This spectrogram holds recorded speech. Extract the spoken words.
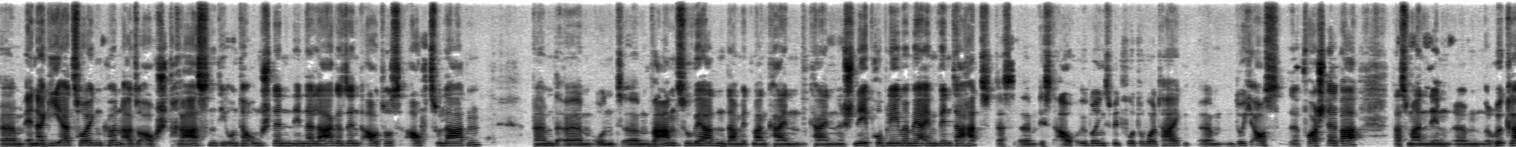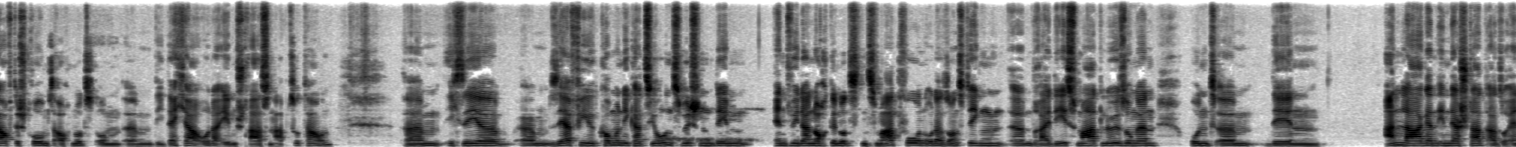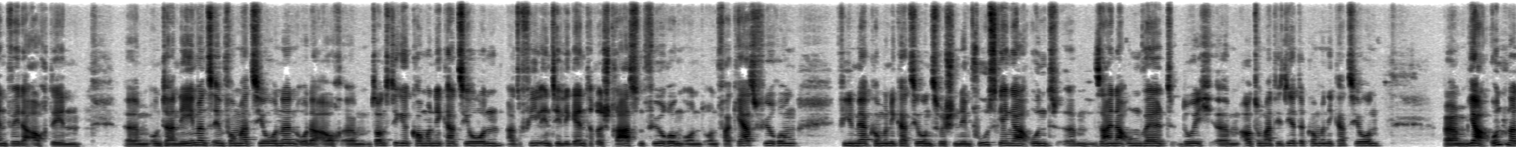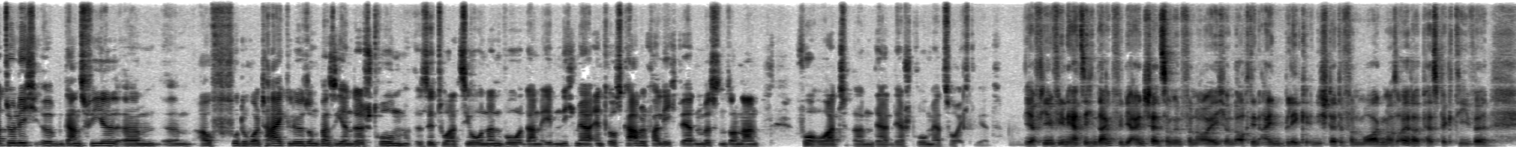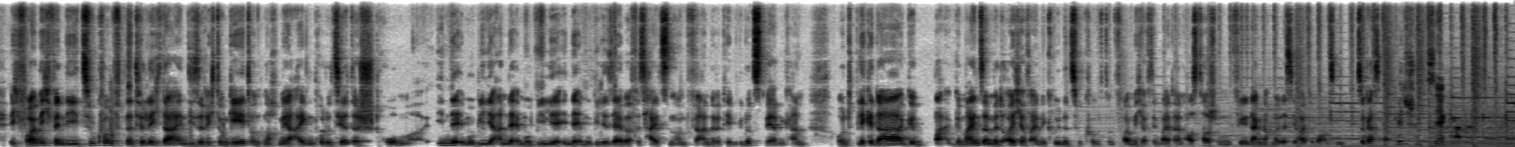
ähm, Energie erzeugen können, also auch Straßen, die unter Umständen in der Lage sind, Autos aufzuladen ähm, ähm, und ähm, warm zu werden, damit man kein, keine Schneeprobleme mehr im Winter hat. Das ähm, ist auch übrigens mit Photovoltaik ähm, durchaus äh, vorstellbar, dass man den ähm, Rücklauf des Stroms auch nutzt, um die Dächer oder eben Straßen abzutauen. ich sehe sehr viel Kommunikation zwischen dem entweder noch genutzten Smartphone oder sonstigen 3D-Smart-Lösungen und ähm, den Anlagen in der Stadt, also entweder auch den ähm, Unternehmensinformationen oder auch ähm, sonstige Kommunikation, also viel intelligentere Straßenführung und, und Verkehrsführung, viel mehr Kommunikation zwischen dem Fußgänger und ähm, seiner Umwelt durch ähm, automatisierte Kommunikation. Ähm, ja, und natürlich äh, ganz viel ähm, ähm, auf Photovoltaiklösung basierende Stromsituationen, wo dann eben nicht mehr endlos Kabel verlegt werden müssen, sondern vor Ort ähm, der, der Strom erzeugt wird. Ja, vielen, vielen herzlichen Dank für die Einschätzungen von euch und auch den Einblick in die Städte von morgen aus eurer Perspektive. Ich freue mich, wenn die Zukunft natürlich da in diese Richtung geht und noch mehr eigenproduzierter Strom in der Immobilie, an der Immobilie, in der Immobilie selber fürs Heizen und für andere Themen genutzt werden kann. Und blicke da ge gemeinsam mit euch auf eine grüne Zukunft und freue mich auf den weiteren Austausch. Und vielen Dank nochmal, dass ihr heute bei uns zu Gast wart. Bitteschön. Sehr gerne.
